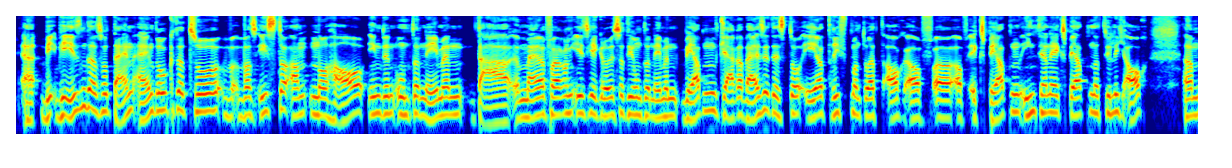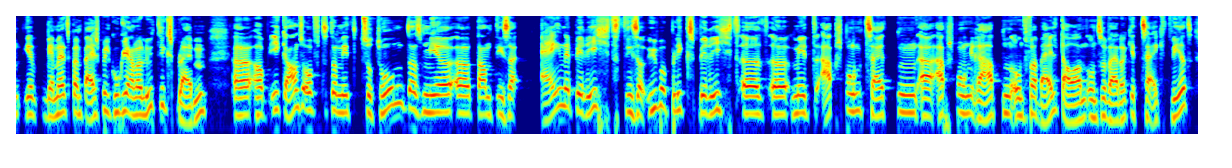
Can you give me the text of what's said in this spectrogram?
Äh, wie, wie ist denn da so dein Eindruck dazu? Was ist da an Know-how in den Unternehmen da? Meine Erfahrung ist, je größer die Unternehmen werden, klarerweise, desto eher trifft man dort auch auf, äh, auf Experten, interne Experten natürlich auch. Ähm, wenn wir jetzt beim Beispiel Google Analytics bleiben, äh, habe ich ganz oft damit zu tun, dass mir dann dieser eine Bericht, dieser Überblicksbericht äh, äh, mit Absprungzeiten, äh, Absprungraten und Verweildauern und so weiter gezeigt wird.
